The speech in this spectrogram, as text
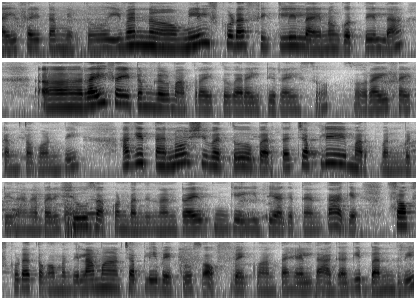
ರೈಸ್ ಐಟಮ್ ಇತ್ತು. ಈವನ್ ಮೀಲ್ಸ್ ಕೂಡ ಸಿಗಲಿಲ್ಲ, ಏನೋ ಗೊತ್ತಿಲ್ಲ. ರೈಸ್ ಐಟಮ್ಗಳು ಮಾತ್ರ ಇತ್ತು variety rice so rice item ತೊಗೊಂಡ್ವಿ. ಹಾಗೆ ತನುಷ್ ಇವತ್ತು ಬರ್ತಾ, ಚಪ್ಪಲಿ ಮರ್ತು ಬಂದುಬಿಟ್ಟಿದ್ದಾನೆ. ಬರೀ ಶೂಸ್ ಹಾಕ್ಕೊಂಡು ಬಂದಿದ್ದೆ ನಾನು ಡ್ರೈವಿಂಗ್ಗೆ ಈಸಿ ಆಗುತ್ತೆ ಅಂತ. ಹಾಗೆ ಸಾಕ್ಸ್ ಕೂಡ ತೊಗೊಂಬಂದಿಲ್ಲ ಅಮ್ಮ, ಚಪ್ಪಲಿ ಬೇಕು ಸಾಕ್ಸ್ ಬೇಕು ಅಂತ ಹೇಳ್ದೆ. ಹಾಗಾಗಿ ಬಂದ್ವಿ.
